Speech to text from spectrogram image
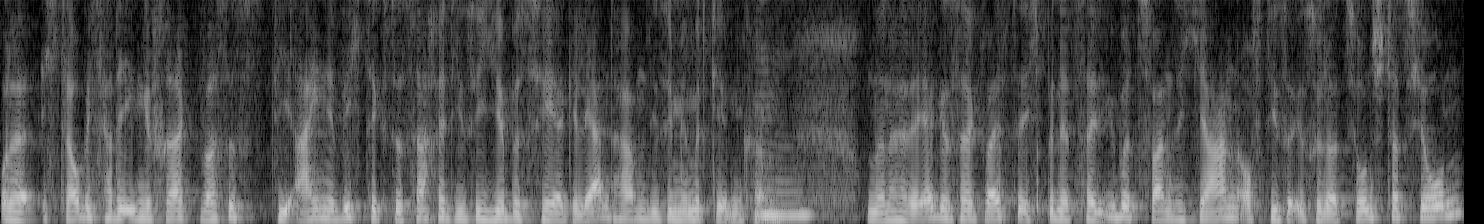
Oder ich glaube, ich hatte ihn gefragt, was ist die eine wichtigste Sache, die Sie hier bisher gelernt haben, die Sie mir mitgeben können? Und dann hat er gesagt, weißt du, ich bin jetzt seit über 20 Jahren auf dieser Isolationsstation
